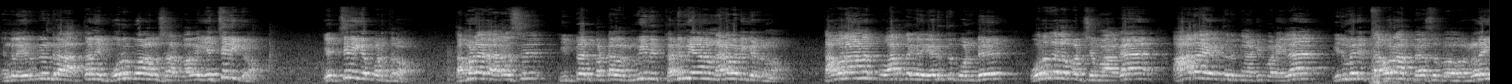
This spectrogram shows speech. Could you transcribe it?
எங்களை இருக்கின்ற அத்தனை பொறுப்பாளர்கள் சார்பாக எச்சரிக்கிறோம். எச்சரிக்கைப்படுத்துறோம். தமிழக அரசு இப்பேற்பட்டவர்கள் மீது கடுமையான நடவடிக்கை எடுக்கணும். தவறான வார்த்தைகளை எடுத்துக்கொண்டு ஒருதலைபட்சமாக ஆதாயத்திற்கு அடிப்படையில் இது மாதிரி தவறா பேசுபவர்களை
